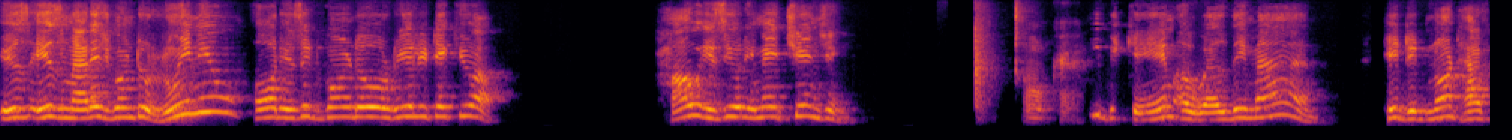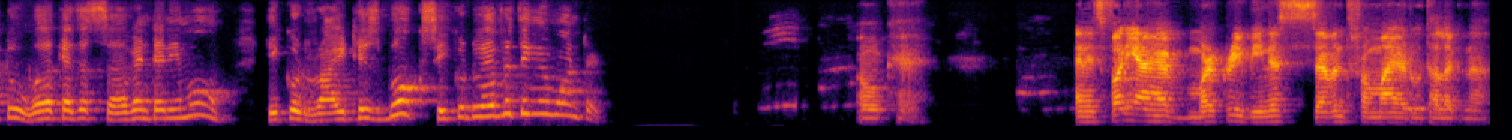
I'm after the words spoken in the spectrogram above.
is is marriage going to ruin you or is it going to really take you up? How is your image changing? Okay. He became a wealthy man. He did not have to work as a servant anymore. He could write his books. He could do everything he wanted. Okay. And it's funny, I have Mercury, Venus, seventh from my Aruda Lagna.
